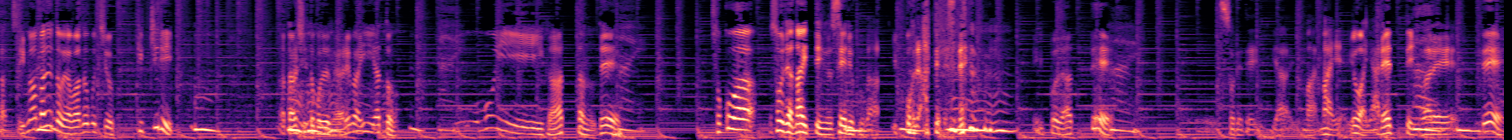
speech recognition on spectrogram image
たんです、今までの窓口をきっちりうん。新しいところでもやればいいやとはいいう思いがあったので、はい。そこはそうじゃないっていう勢力が一方であってですね、うんうん一方であって、はいそれで、や、まあ、まあ、要はやれって言われて、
